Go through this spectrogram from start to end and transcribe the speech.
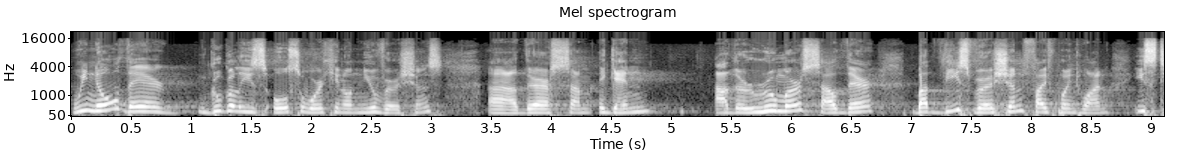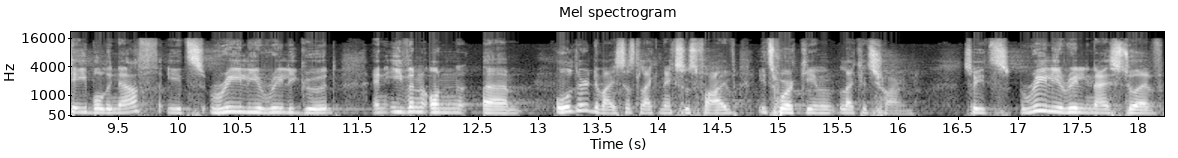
we know there Google is also working on new versions. Uh, there are some, again, other rumors out there, but this version, 5.1, is stable enough. It's really, really good. And even on um, older devices like Nexus 5, it's working like a charm. So it's really, really nice to have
